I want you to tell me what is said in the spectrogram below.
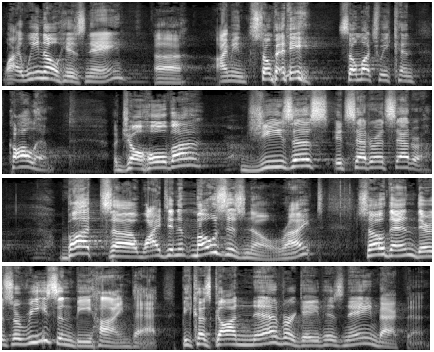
Why? We know his name. Uh, I mean, so many, so much we can call him Jehovah, Jesus, etc., etc. But uh, why didn't Moses know, right? So then there's a reason behind that because God never gave his name back then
